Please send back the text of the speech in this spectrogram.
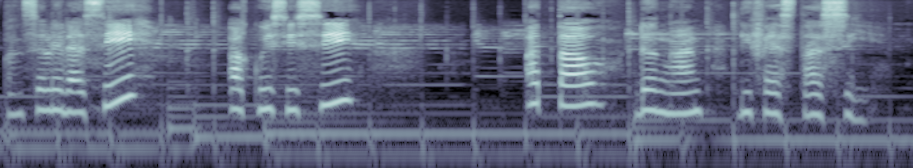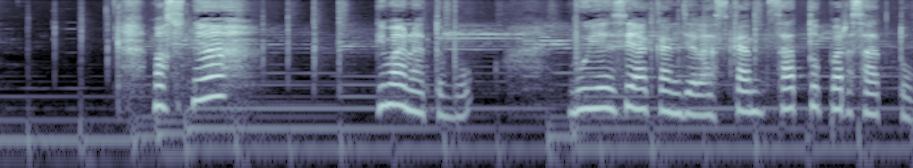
konsolidasi akuisisi atau dengan divestasi. Maksudnya gimana tuh bu? Bu Yesi akan jelaskan satu per satu.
